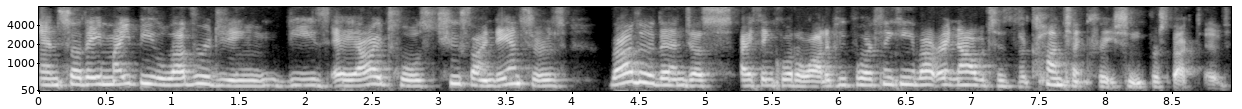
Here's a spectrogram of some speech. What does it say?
and so they might be leveraging these AI tools to find answers rather than just, I think, what a lot of people are thinking about right now, which is the content creation perspective.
